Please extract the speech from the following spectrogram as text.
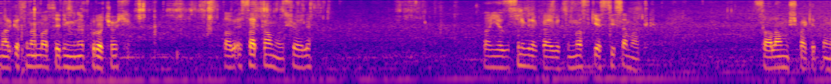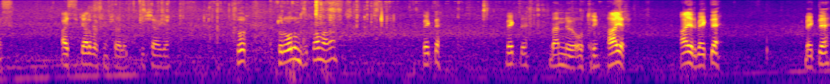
Markasından bahsedeyim yine Pro Choice. Tabi eser kalmadı şöyle. Ben yazısını bile kaybettim. Nasıl kestiysem artık. Sağlammış paketlemesi. Aysi gel bakayım şöyle. Aşağı gel. Dur. Dur oğlum zıplama lan. Bekle. Bekle. Ben de oturayım. Hayır. Hayır bekle. Bekle.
